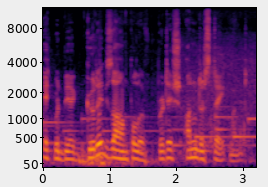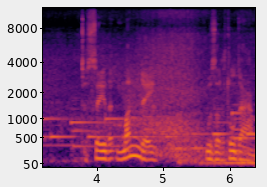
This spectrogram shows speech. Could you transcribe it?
It would be a good example of British understatement to say that Monday was a little damp.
